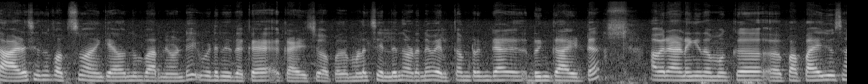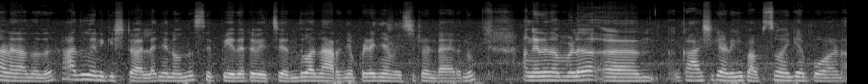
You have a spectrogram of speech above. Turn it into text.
താഴെ ചെന്ന് പപ്സ് വാങ്ങിക്കാമെന്നും പറഞ്ഞുകൊണ്ട് ഇവിടെ നിന്ന് ഇതൊക്കെ കഴിച്ചു. അപ്പോൾ നമ്മൾ ചെല്ലുന്ന ഉടനെ വെൽക്കം ഡ്രിങ്ക് ഡ്രിങ്കായിട്ട് അവരാണെങ്കിൽ നമുക്ക് പപ്പായ ജ്യൂസാണ് തന്നത്. അതും എനിക്കിഷ്ടമല്ല. ഞാൻ ഒന്ന് സിപ്പ് ചെയ്തിട്ട് വെച്ച് എന്തുവാന്ന് അറിഞ്ഞപ്പോഴേ ഞാൻ വെച്ചിട്ടുണ്ടായിരുന്നു. അങ്ങനെ നമ്മൾ കാശിക്കാണെങ്കിൽ പപ്സ് വാങ്ങിക്കാൻ പോവാണ്.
